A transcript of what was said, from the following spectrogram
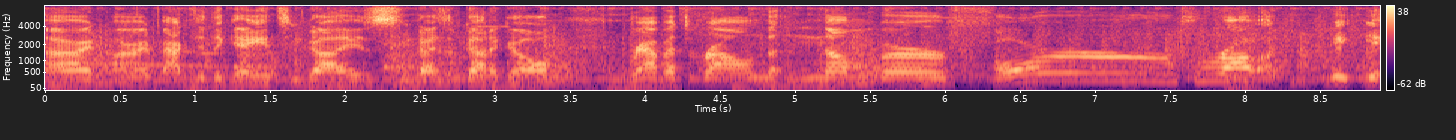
alright, alright, back to the gates. You guys, you guys have gotta go. Rabbit round number four? Yeah,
